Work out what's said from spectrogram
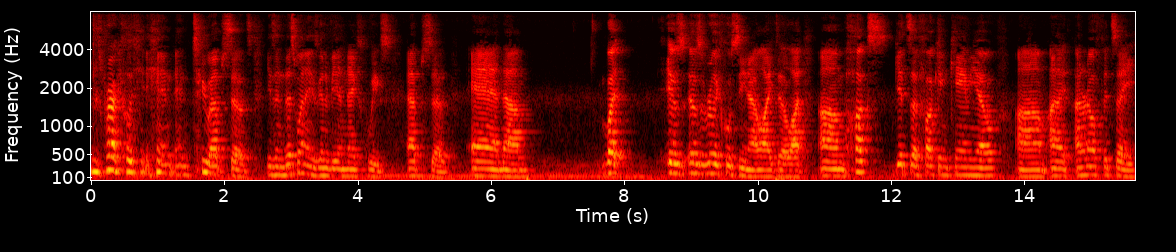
he's practically in in two episodes. He's in this one, and he's gonna be in next week's episode, and um, but it was it was a really cool scene. I liked it a lot. Um, Hux gets a fucking cameo. Um, I I don't know if it's a.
